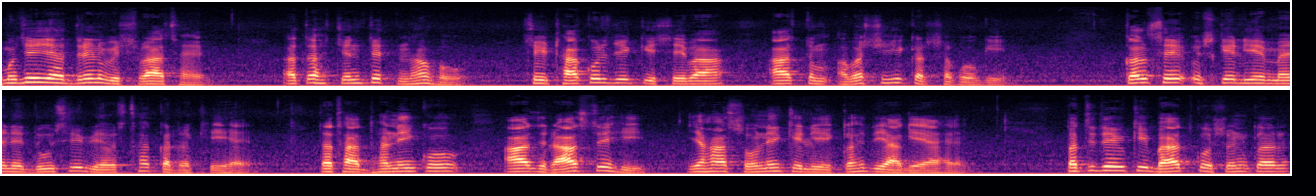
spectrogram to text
मुझे यह दृढ़ विश्वास है। अतः चिंतित न हो। श्री ठाकुर जी की सेवा आज तुम अवश्य ही कर सकोगी। कल से उसके लिए मैंने दूसरी व्यवस्था कर रखी है। तथा धनी को आज रात से ही यहाँ सोने के लिए कह दिया गया है। पतिदेव की बात को सुनकर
